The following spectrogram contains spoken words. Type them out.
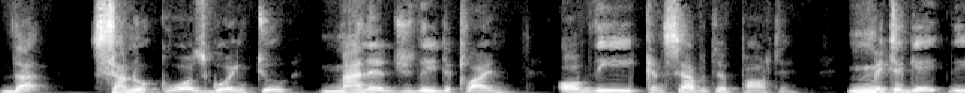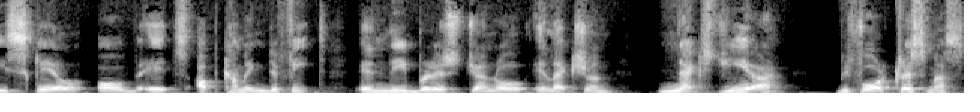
that Sanook was going to manage the decline of the Conservative Party mitigate the scale of its upcoming defeat in the British general election next year, before Christmas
